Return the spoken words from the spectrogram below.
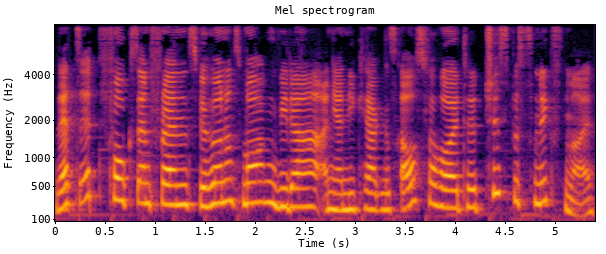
That's it, folks and friends. Wir hören uns morgen wieder. Anja Niekerken ist raus für heute. Tschüss, bis zum nächsten Mal.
